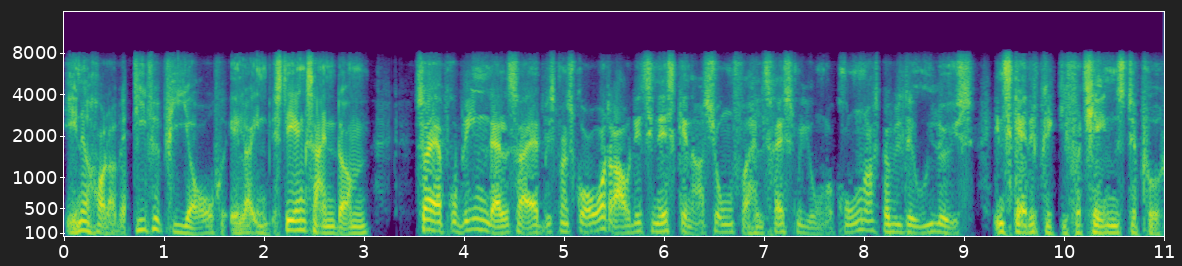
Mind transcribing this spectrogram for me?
indeholder værdipapirer eller investeringsejendomme, så er problemet altså, at hvis man skulle overdrage det til næste generation for 50 millioner kroner, så ville det udløse en skattepligtig fortjeneste på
